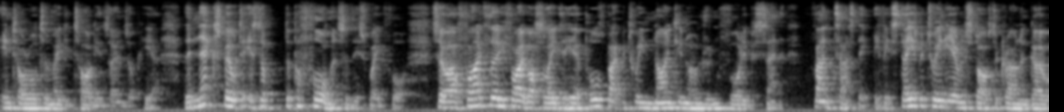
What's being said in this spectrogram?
into our automated target zones up here. The next filter is the, the performance of this wave 4. So our 535 oscillator here pulls back between 90 and 140% fantastic. If it stays between here and starts to crown and go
